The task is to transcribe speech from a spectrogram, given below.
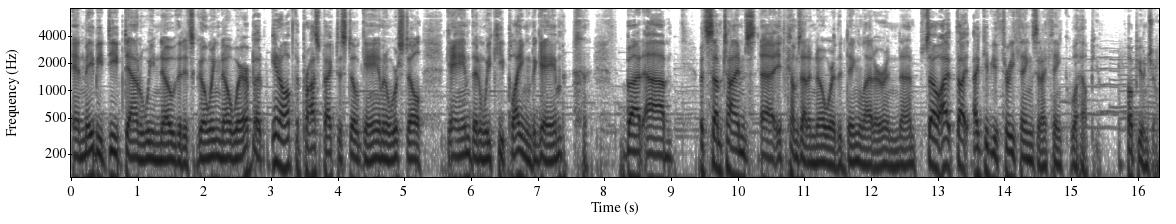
and maybe deep down we know that it's going nowhere. But you know, if the prospect is still game and we're still game, then we keep playing the game. but um, but sometimes uh, it comes out of nowhere, the ding letter, and uh, so I thought I'd give you three things that I think will help you. Hope you enjoy.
